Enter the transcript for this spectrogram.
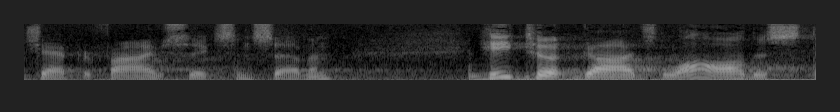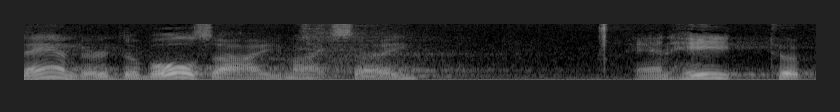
chapter 5, 6, and 7, he took God's law, the standard, the bullseye, you might say, and he took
